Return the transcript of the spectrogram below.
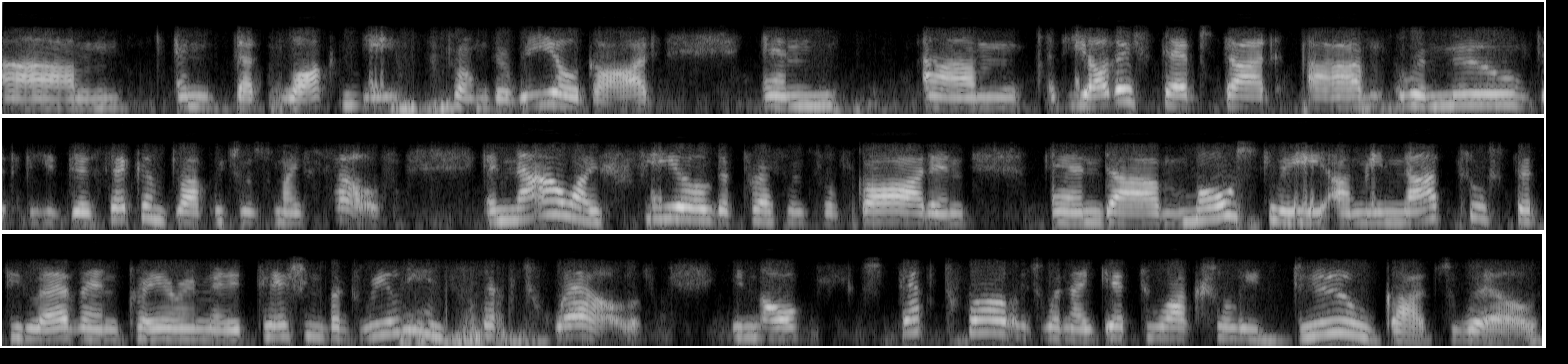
um, and that blocked me from the real God, and um, the other steps that um, removed the, the second block, which was myself. And now I feel the presence of God, and and um, mostly, I mean, not through step 11, prayer and meditation, but really in step 12. You know, step 12 is when I get to actually do God's will,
